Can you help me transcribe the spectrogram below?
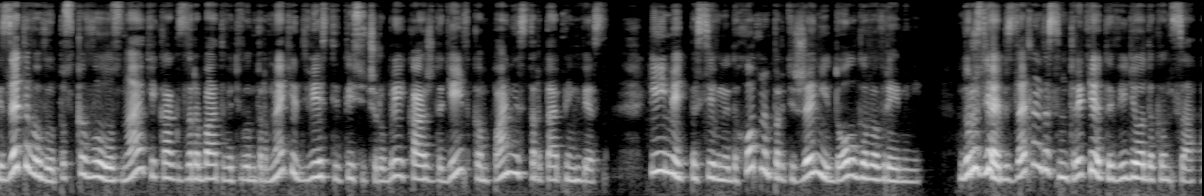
Из этого выпуска вы узнаете, как зарабатывать в интернете 200 тысяч рублей каждый день в компании Startup Invest и иметь пассивный доход на протяжении долгого времени. Друзья, обязательно досмотрите это видео до конца.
